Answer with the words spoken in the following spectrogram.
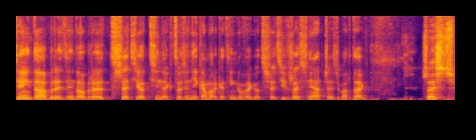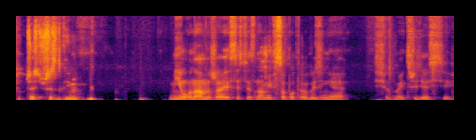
Dzień dobry, dzień dobry. Trzeci odcinek codziennika marketingowego 3 września. Cześć Bartek. Cześć, cześć wszystkim. Miło nam, że jesteście z nami w sobotę o godzinie 7.30.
